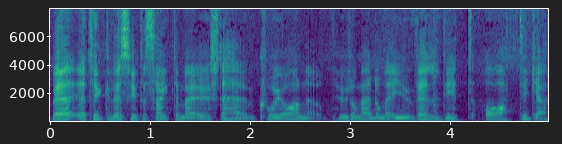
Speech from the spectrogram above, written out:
Men jag, jag tycker det är så intressant med just det här koreaner. Hur de är. De är ju väldigt artiga.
